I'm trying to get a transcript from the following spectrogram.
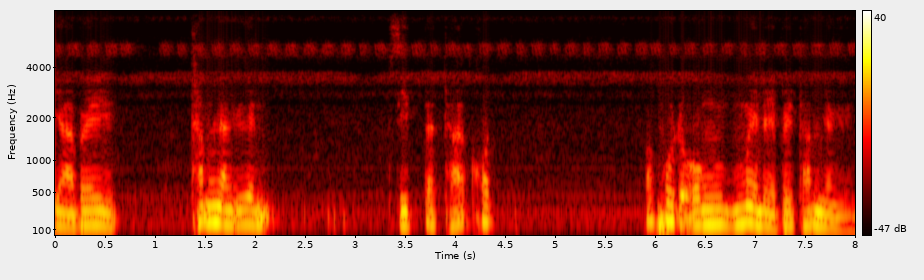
อย่าไปทำอย่างอื่น สิทธถาคต พระพุทธองค์ไม่ได้ไปทำอย่างอื่น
